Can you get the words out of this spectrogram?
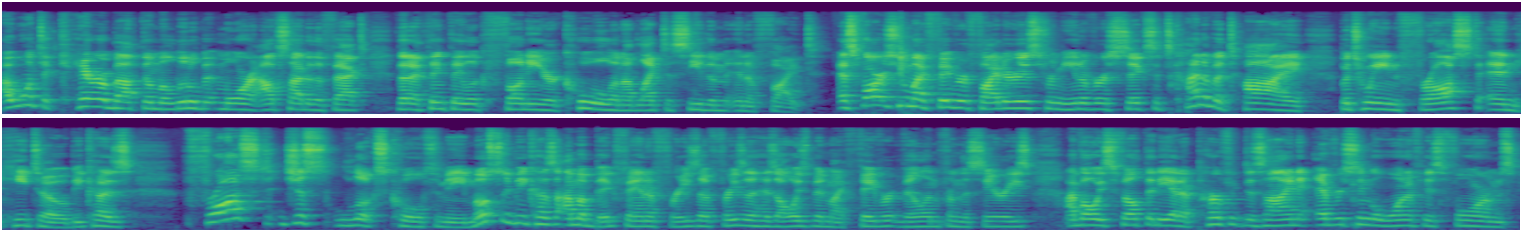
I want to care about them a little bit more outside of the fact that I think they look funny or cool and I'd like to see them in a fight. As far as who my favorite fighter is from Universe 6, it's kind of a tie between Frost and Hito because Frost just looks cool to me, mostly because I'm a big fan of Frieza. Frieza has always been my favorite villain from the series. I've always felt that he had a perfect design every single one of his forms,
